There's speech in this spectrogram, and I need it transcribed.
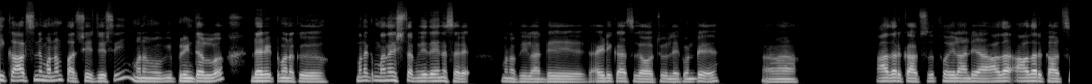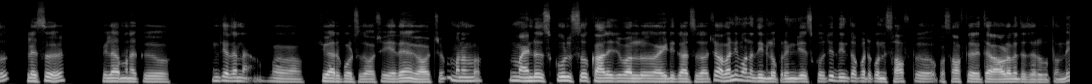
ఈ కార్డ్స్ని మనం పర్చేజ్ చేసి మనం ఈ ప్రింటర్లో డైరెక్ట్ మనకు మనకు మన ఇష్టం ఏదైనా సరే మనకు ఇలాంటి ఐడి కార్డ్స్ కావచ్చు లేకుంటే ఆధార్ కార్డ్స్ సో ఇలాంటి ఆధార్ ఆధార్ కార్డ్స్ ప్లస్ ఇలా మనకు ఇంకేదైనా క్యూఆర్ కోడ్స్ కావచ్చు ఏదైనా కావచ్చు మనం మైండ్ స్కూల్స్ కాలేజ్ వాళ్ళు ఐడి కార్డ్స్ కావచ్చు అవన్నీ మనం దీంట్లో ప్రింట్ చేసుకోవచ్చు. దీంతో పాటు కొన్ని సాఫ్ట్ ఒక సాఫ్ట్వేర్ అయితే రావడం అయితే జరుగుతుంది.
